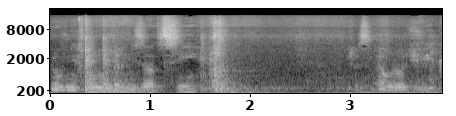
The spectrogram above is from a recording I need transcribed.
Również po modernizacji przez Eurodźwig.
